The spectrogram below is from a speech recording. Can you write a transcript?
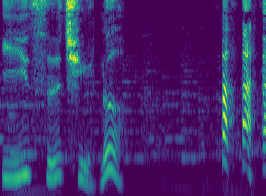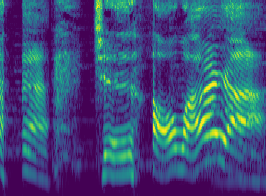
以此取乐。哈哈哈哈！真好玩啊！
